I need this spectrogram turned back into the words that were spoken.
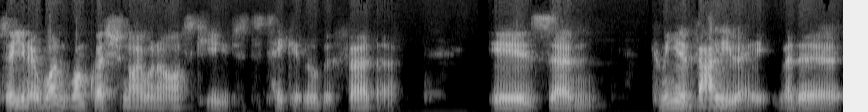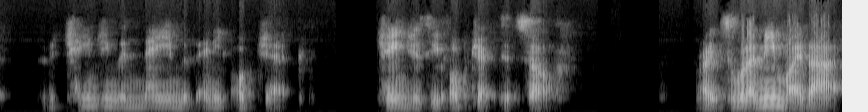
so you know, one one question I want to ask you, just to take it a little bit further, is um, can we evaluate whether changing the name of any object changes the object itself? Right. So what I mean by that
